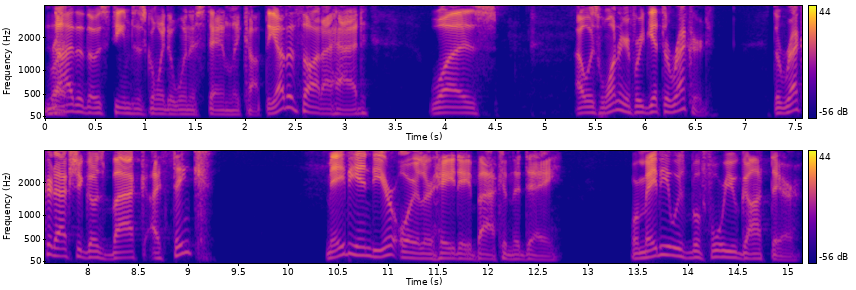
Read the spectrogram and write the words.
Right. Neither of those teams is going to win a Stanley Cup. The other thought I had was I was wondering if we'd get the record. The record actually goes back, I think, maybe into your Oiler heyday back in the day, or maybe it was before you got there.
